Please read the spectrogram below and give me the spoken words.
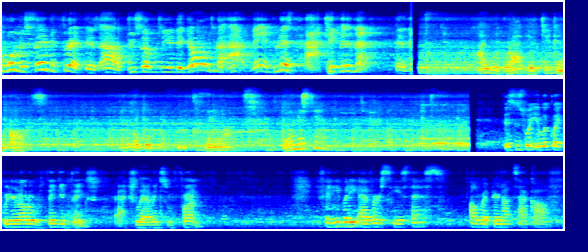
A woman's favorite threat is I'll do something to your dick. Y'all always about, ah, man, do this, ah, kick me in the nut. And I will grab your dick and balls and make it clean off. You understand? this is what you look like when you're not overthinking things. Actually having some fun. If anybody ever sees this, I'll rip your nutsack off.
